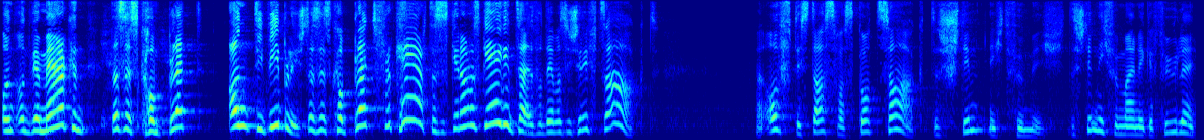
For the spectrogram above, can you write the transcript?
Und, und wir merken, das ist komplett antibiblisch, das ist komplett verkehrt. Das ist genau das Gegenteil von dem, was die Schrift sagt. Weil oft ist das, was Gott sagt, das stimmt nicht für mich. Das stimmt nicht für meine Gefühle.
